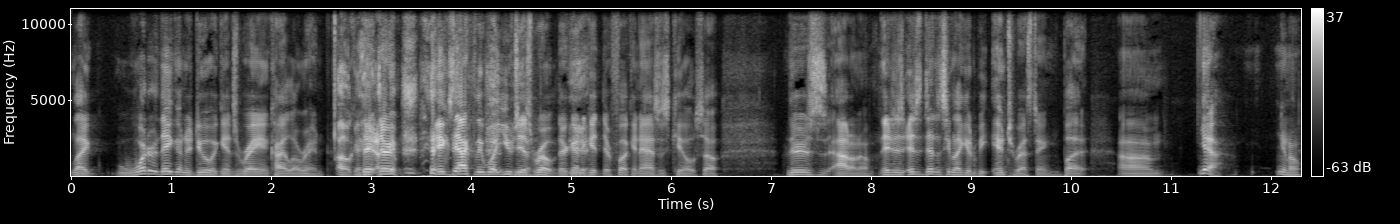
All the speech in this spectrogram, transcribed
Like, what are they going to do against Rey and Kylo Ren? Okay. they're, they're exactly what you just Yeah. wrote. They're going to Yeah. get their fucking asses killed. So there's, I don't know. It, just, it doesn't seem like it would be interesting, but um, yeah, you know,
